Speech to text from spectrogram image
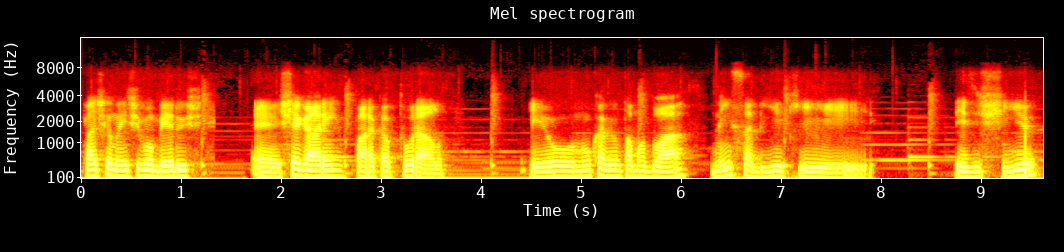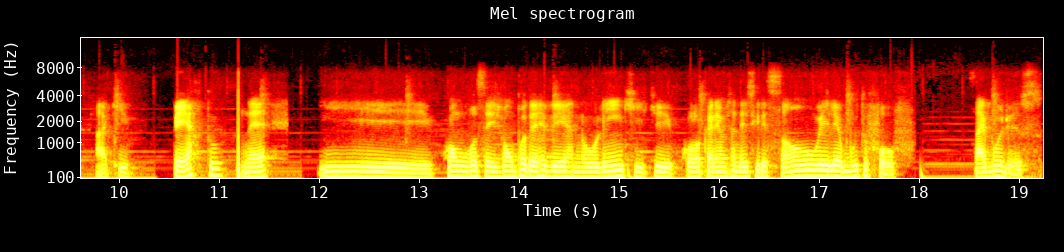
praticamente os bombeiros é, chegarem para capturá-lo. Eu nunca vi um tamanduá, nem sabia que existia aqui perto, né? E como vocês vão poder ver no link que colocaremos na descrição, ele é muito fofo. Saibam disso.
